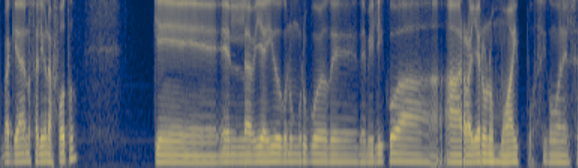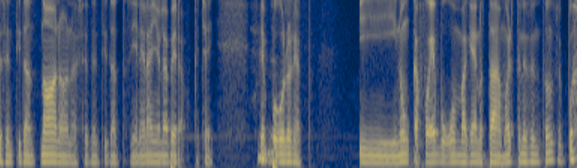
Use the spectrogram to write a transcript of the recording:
Baquedano salía una foto que él había ido con un grupo de, de milico a, a, rayar unos moai, pues, así como en el sesenta y tanto, no, no, en el setenta y tanto, sí, en el año de la pera, ¿cachai? Tiempo colonial. Y nunca fue, pues, un no estaba muerto en ese entonces, pues.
